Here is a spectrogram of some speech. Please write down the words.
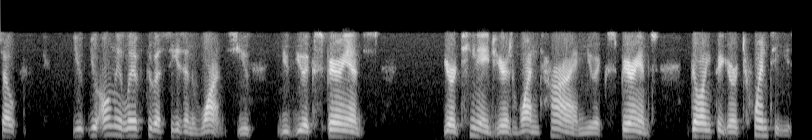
So you you only live through a season once. You you you experience your teenage years one time. You experience going through your twenties.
